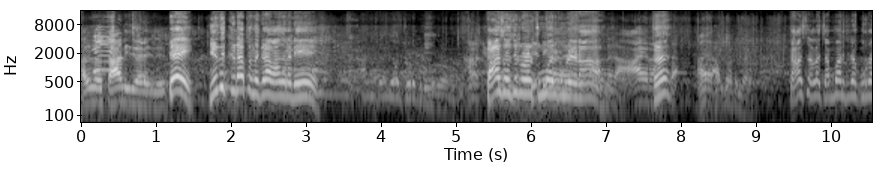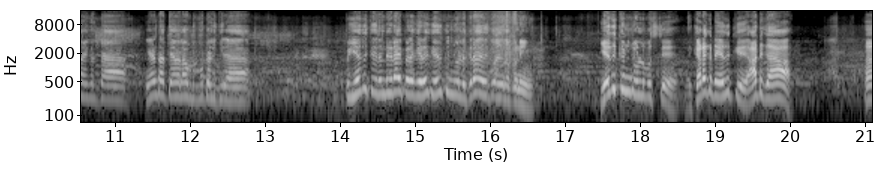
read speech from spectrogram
அது வேற இது. டேய் எதுக்குடா இப்ப இந்த கிடா வாங்குற நீ? காசு வச்சுட்டு சும்மா இருக்க முடியாடா காசு நல்லா சம்பாரிச்சுட்டா குடுறா எங்கள்கிட்ட ஏன்டா தேவையில்லாம் அப்படி போட்டு அழிக்கிற? இப்போ எதுக்கு ரெண்டு கிடா இப்போ எனக்கு எதுக்கு எதுக்குன்னு சொல்லுக்கிறேன் எதுக்கு வாங்குறப்ப நீ? எதுக்குன்னு சொல்லு ஃபஸ்ட்டு கிடக்கட்டும் எதுக்கு? ஆட்டுக்கா? ஆ.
